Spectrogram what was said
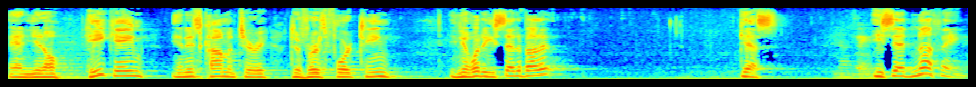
and you know he came in his commentary to verse fourteen. You know what he said about it? Guess. Nothing. He said nothing.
